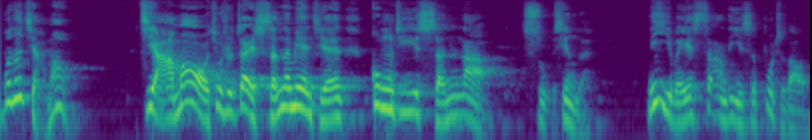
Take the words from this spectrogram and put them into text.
不能假冒。假冒就是在神的面前攻击神那属性的。你以为上帝是不知道的？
